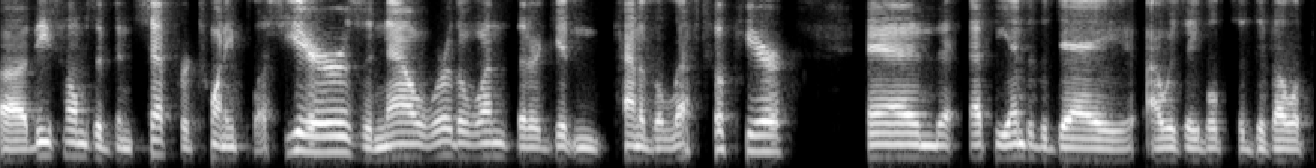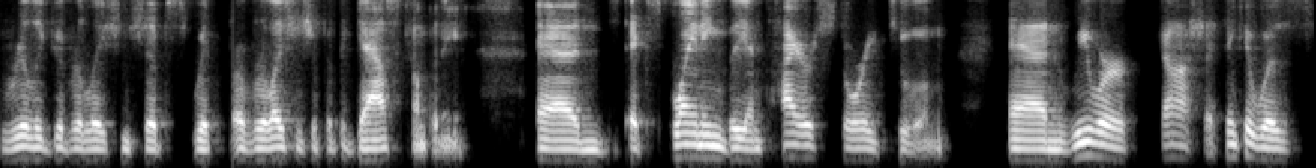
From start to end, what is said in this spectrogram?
Uh, these homes have been set for 20 plus years, and now we're the ones that are getting kind of the left hook here. And at the end of the day, I was able to develop really good relationships with a relationship with the gas company and explaining the entire story to them. And we were, gosh, I think it was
